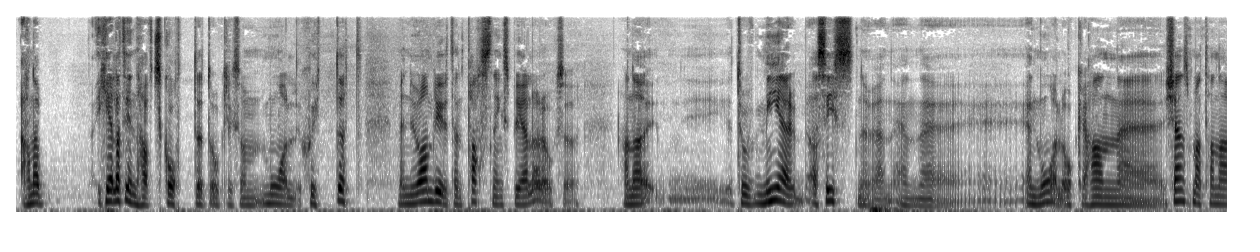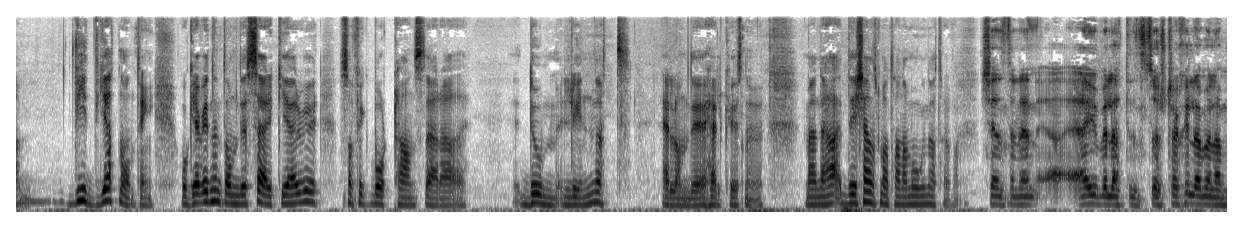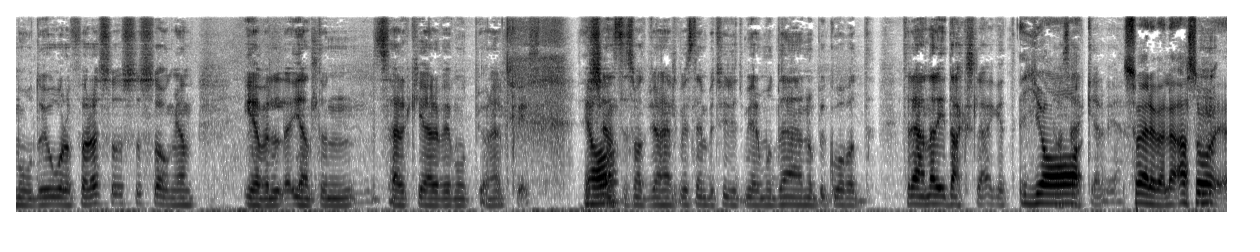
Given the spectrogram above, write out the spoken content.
han har hela tiden haft skottet och liksom målskyttet. Men nu har han blivit en passningsspelare också. Han har, jag tror, mer assist nu än, än, eh, äh, än mål och han äh, känns som att han har vidgat någonting. Och jag vet inte om det är Särkijärvi som fick bort hans där äh, dumlynnet eller om det är Hellkvist nu. Men det, det känns som att han har mognat i alla fall. Känslan den är ju väl att den största skillnaden mellan Modo i år och förra säsongen är väl egentligen Särkijärvi mot Björn Hellkvist. Det Ja. känns det som att Björn Hellkvist är en betydligt mer modern och begåvad tränare i dagsläget. Ja, så är det väl. Alltså,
